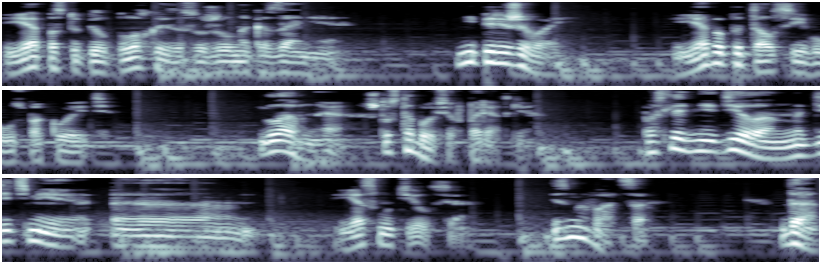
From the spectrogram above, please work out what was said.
«Я поступил плохо и заслужил наказание. Не переживай, я попытался его успокоить. Главное, что с тобой все в порядке. Последнее дело над детьми... Э, я смутился. Измываться. Да.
